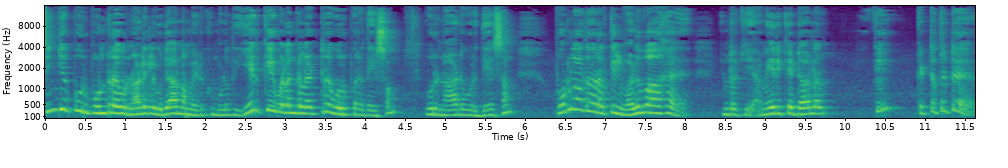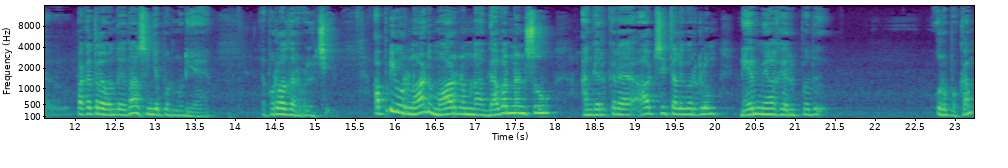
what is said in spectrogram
சிங்கப்பூர் போன்ற ஒரு நாடுகளை உதாரணம் எடுக்கும் பொழுது இயற்கை வளங்களற்ற ஒரு பிரதேசம் ஒரு நாடு ஒரு தேசம் பொருளாதாரத்தில் வலுவாக இன்றைக்கு அமெரிக்க டாலருக்கு கிட்டத்தட்ட பக்கத்தில் வந்தது தான் சிங்கப்பூரினுடைய பொருளாதார வளர்ச்சி. அப்படி ஒரு நாடு மாறணும்னா கவர்னன்ஸும் அங்கே இருக்கிற ஆட்சி தலைவர்களும் நேர்மையாக இருப்பது ஒரு பக்கம்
